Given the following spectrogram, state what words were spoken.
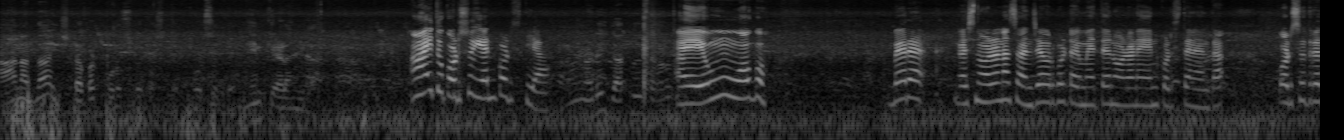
ನಾನು ಅದನ್ನ ಇಷ್ಟಪಟ್ಟು ಕೊಡಿಸಿದ್ರೆ ಏನು ಕೇಳಂಗಿಲ್ಲ. ಆಯಿತು ಕೊಡಿಸು. ಏನು ಕೊಡಿಸ್ತೀಯಾ? ನೋಡಿ ಜಾತ್ರೆ ತಗೊಂಡು ಅಯ್ಯೋ ಹ್ಞೂ ಹೋಗು. ಬೇರೆ ಗೈಸ್ ನೋಡೋಣ. ಸಂಜೆವರೆಗೂ ಟೈಮ್ ಐತೆ. ನೋಡೋಣ ಏನು ಕೊಡಿಸ್ತಾನೆ ಅಂತ. ಕೊಡಿಸಿದ್ರೆ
